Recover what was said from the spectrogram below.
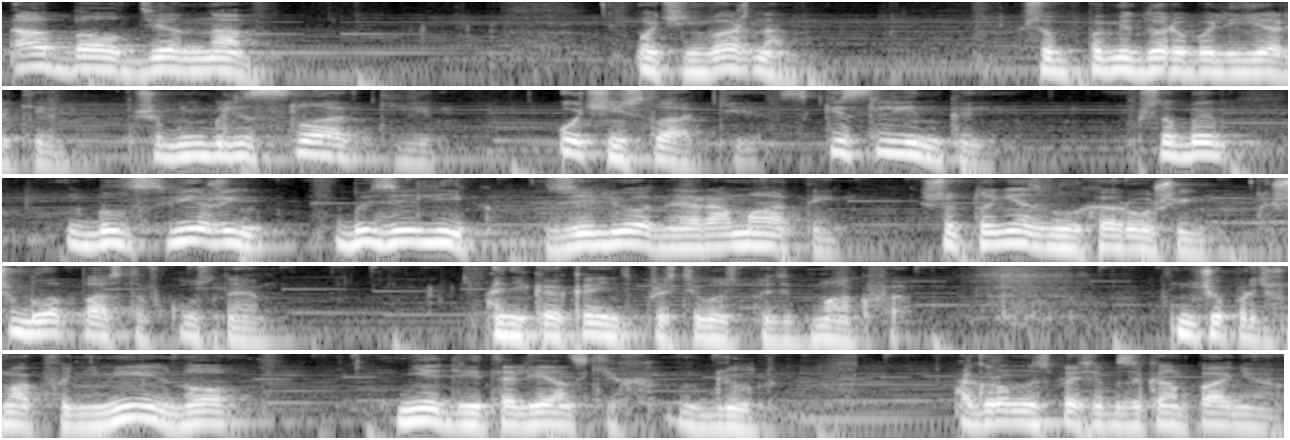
Обалденно. Очень важно, чтобы помидоры были яркие, чтобы они были сладкие, очень сладкие, с кислинкой, чтобы был свежий базилик, зеленый, ароматный чтобы тунец был хороший, чтобы была паста вкусная, а не какая-нибудь, прости господи, макфа. Ничего против макфа не имею, но не для итальянских блюд. Огромное спасибо за компанию,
